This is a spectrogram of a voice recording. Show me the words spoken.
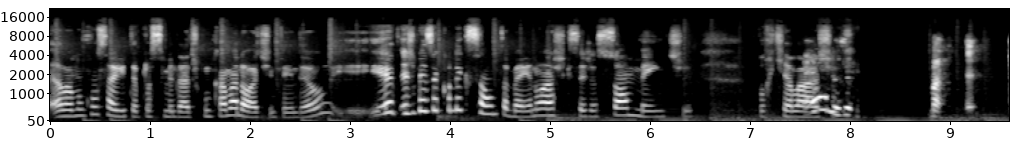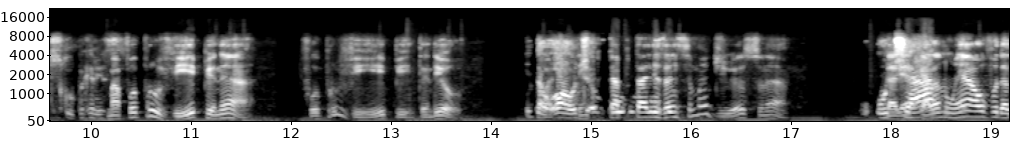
ela não consegue ter proximidade com o camarote, entendeu? E, e às vezes é conexão também. Eu não acho que seja somente porque ela é, acha mas... que. Mas, é, desculpa, Cris. Mas foi pro VIP, né? Foi pro VIP, entendeu? Então, ó, tem que capitalizar o, o, em cima disso, né? O, Galera, Thiago... Ela não é alvo da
